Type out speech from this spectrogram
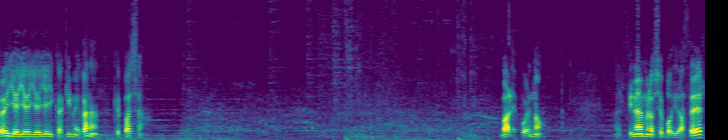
Oye, oye, oye, oye, que aquí me ganan. ¿Qué pasa? Vale, pues no. Al final me los he podido hacer.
